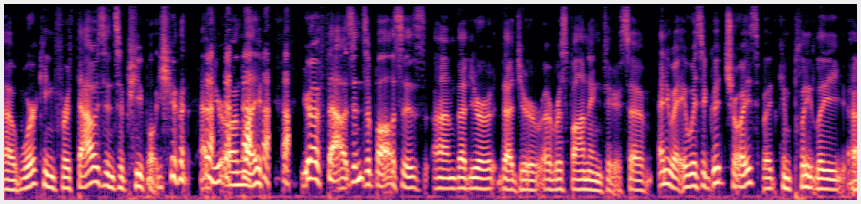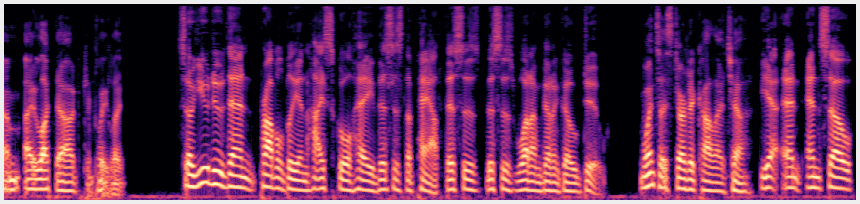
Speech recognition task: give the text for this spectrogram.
uh, working for thousands of people. You have your own life. You have thousands of bosses um, that you're that you're uh, responding to. So anyway, it was a good choice, but completely, um, I lucked out completely. So you do then probably in high school. Hey, this is the path. This is this is what I'm going to go do. Once I started college, yeah, yeah, and and so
